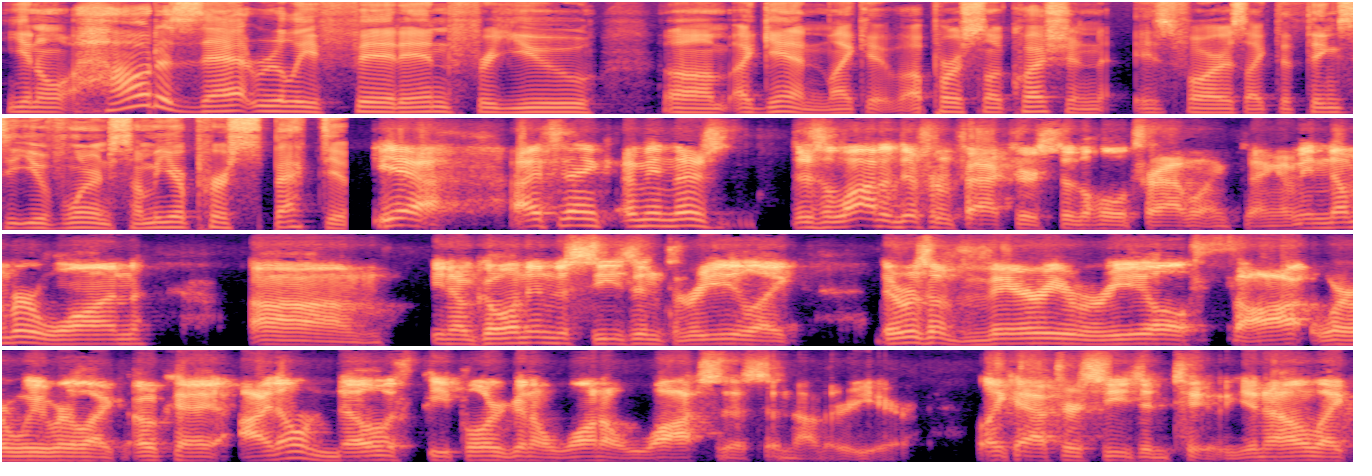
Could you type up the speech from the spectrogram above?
you know, how does that really fit in for you? Um, again, like a personal question as far as like the things that you've learned, some of your perspective. Yeah, I think, I mean, there's, there's a lot of different factors to the whole traveling thing. I mean, number one, um, you know, going into season three, like there was a very real thought where we were like, okay, I don't know if people are going to want to watch this another year like after season two, you know, like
